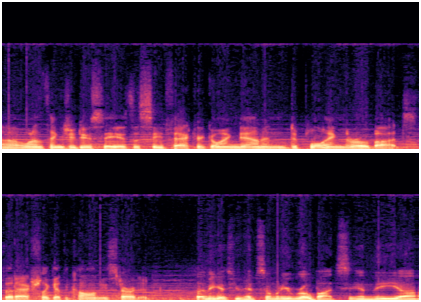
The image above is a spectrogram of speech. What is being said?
uh, one of the things you do see is the seed factory going down and deploying the robots that actually get the colony started. Let me guess, you had so many robots in the, uh,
